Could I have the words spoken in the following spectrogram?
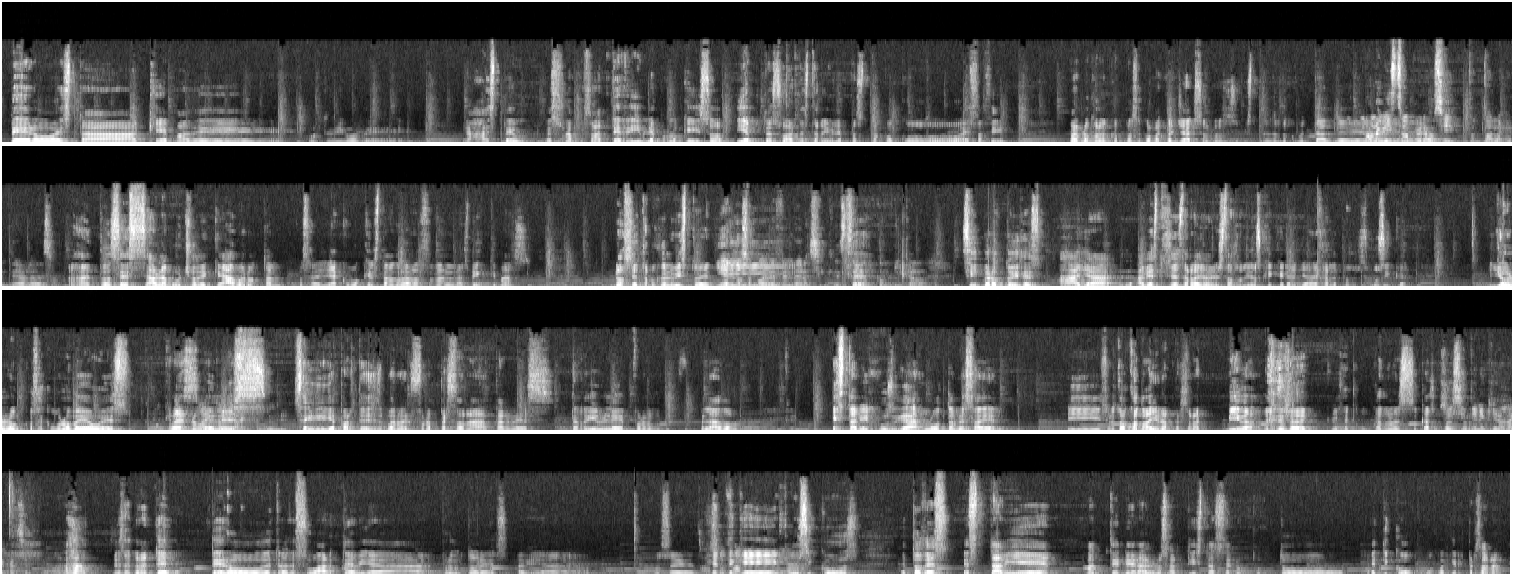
Pero esta quema de, ¿cómo te digo? De, ah, este es una persona terrible por lo que hizo y entonces su arte es terrible, pues tampoco es así. Por ejemplo, con lo que pasó con Michael Jackson, no sé si supiste del documental de... No lo he visto, pero sí, to- toda la gente habla de eso. Ajá, entonces se habla mucho de que, ah, bueno, tal, o sea, ya como que le está dando la razón a las víctimas. No sé, tampoco lo he visto. eh, Y él no se puede defender, así que está Sí. complicado. Sí, pero tú dices, ah, ya había estaciones de radio en Estados Unidos que querían ya dejar de pasar su música. Yo lo, o sea, como lo veo es, Como bueno, él es, Jackson. sí, y aparte dices, bueno, él fue una persona tal vez terrible por algún lado. Está bien juzgarlo tal vez a él. Y sobre todo cuando hay una persona viva, o sea, cuando no es su caso, Sí, pues. sí, pero- tiene que ir a la cárcel, pero bueno. Ajá, exactamente. Pero detrás de su arte había productores, había, no sé, No, gente que, músicos. Entonces, está bien mantener a los artistas en un punto ético como cualquier persona,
